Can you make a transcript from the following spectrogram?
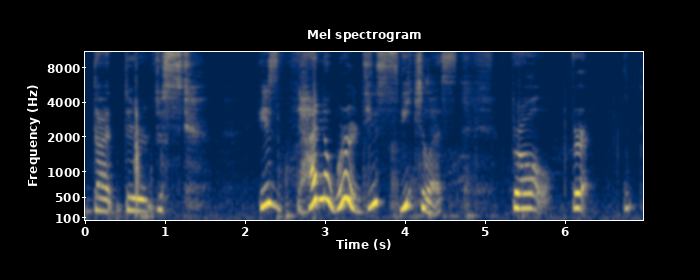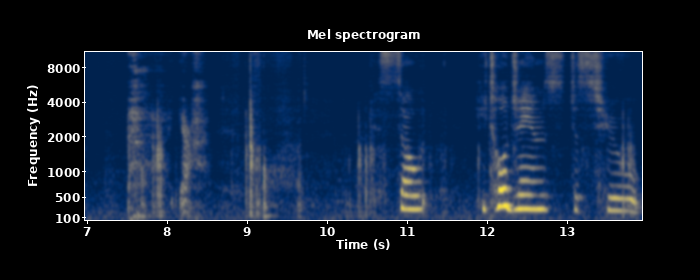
that they're just. He's had no words. He was speechless. All. For. Yeah. So he told James just to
